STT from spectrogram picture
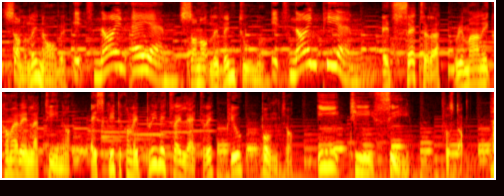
Sono le 9. It's 9 a.m. Sono le 21. It's 9 p.m. Eccetera rimane come era in latino. È scritto con le prime tre lettere più punto. ETC. Full stop.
